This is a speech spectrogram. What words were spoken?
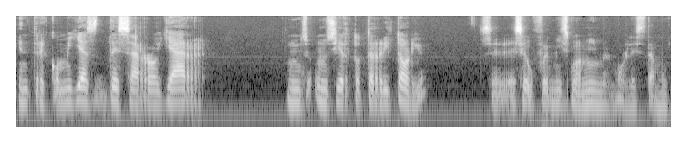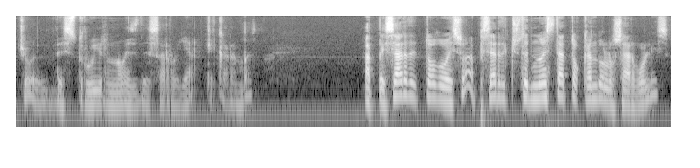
entre comillas, desarrollar un, cierto territorio. Ese, eufemismo a mí me molesta mucho. El destruir no es desarrollar. ¿Qué carambas? A pesar de todo eso, a pesar de que usted no está tocando los árboles,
